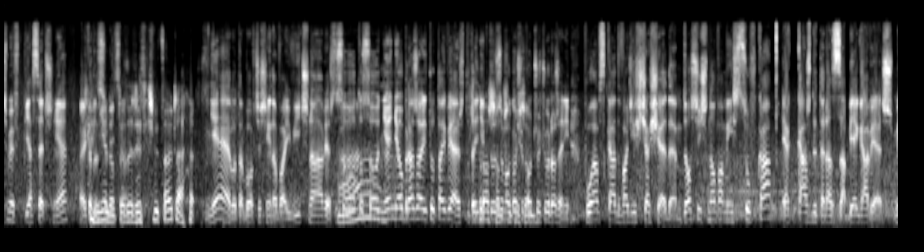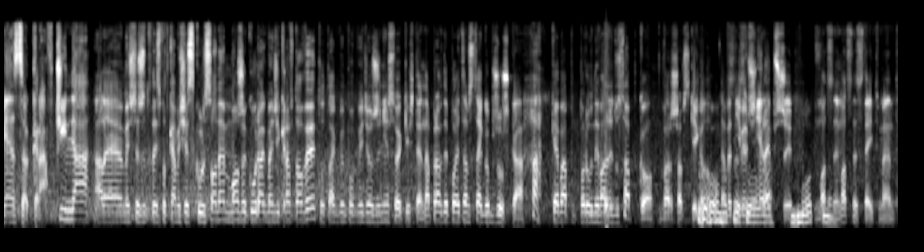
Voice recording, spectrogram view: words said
Jesteśmy w Piasecznie. A jaka to jest Nie no, ulica? przecież jesteśmy cały czas. Nie, bo tam była wcześniej Nowa Iwiczna, wiesz, to są, to są nie, nie obrażaj tutaj, wiesz, tutaj Przepraszam, niektórzy mogą się przepraszam. poczuć urażeni. Puławska 27, dosyć nowa miejscówka, jak każdy teraz zabiega, wiesz, mięso krawcina, ale myślę, że tutaj spotkamy się z Coulsonem, może kurak będzie kraftowy, to tak bym powiedział, że nie są jakieś ten, naprawdę polecam z tego brzuszka. Ha, kebab porównywalny do Sapko warszawskiego, O, nawet mocne nie wiem, czy nie słowa. lepszy. Mocno. Mocny, mocny statement.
